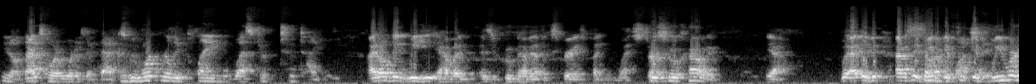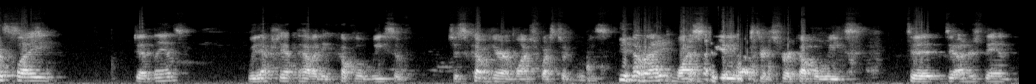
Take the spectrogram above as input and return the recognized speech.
you know that's where it would have been bad because we weren't really playing Western too tightly. I don't think we have a, as a group have enough experience playing Western. Brisco County. We- I- if- Honestly, if, Still we, if, if we were to play Deadlands, we'd actually have to have like a couple of weeks of just come here and watch Western movies, Yeah, right. watch spaghetti westerns for a couple of weeks to to understand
